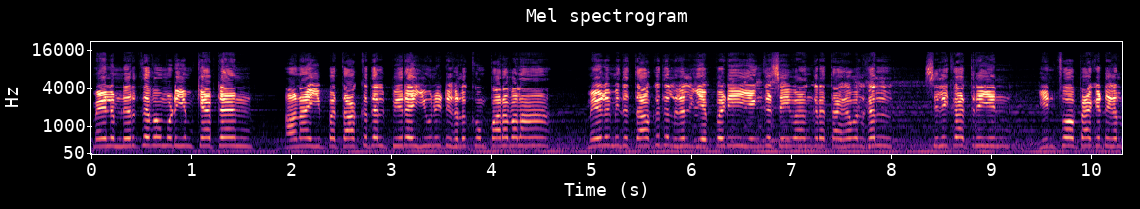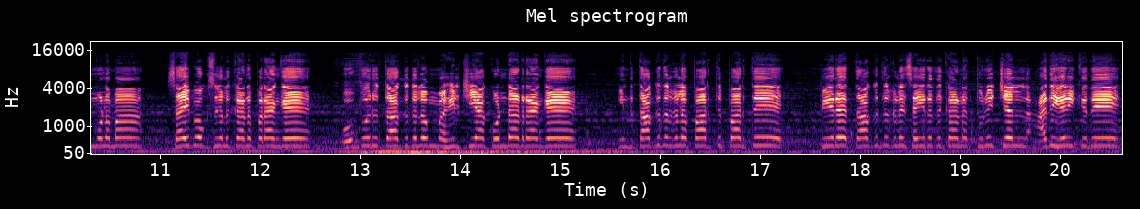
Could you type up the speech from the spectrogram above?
மேலும் நிறுத்தவும் முடியும் கேப்டன். ஆனா இப்ப தாக்குதல் பிற யூனிட்டுகளுக்கும் பரவலாம். மேலும் இந்த தாக்குதல்கள் எப்படி எங்க செய்வாங்கிற தகவல்கள் சிலிகாத்ரியின் இன்ஃபோ பேக்கெட்டுகள் மூலமா சைபோக்ஸ்களுக்கு அனுப்புறாங்க. ஒவ்வொரு தாக்குதலும் மகிழ்ச்சியா கொண்டாடுறாங்க. இந்த தாக்குதல்களை பார்த்து பார்த்து பிற தாக்குதல்களை செய்யறதுக்கான துணிச்சல் அதிகரிக்குது.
